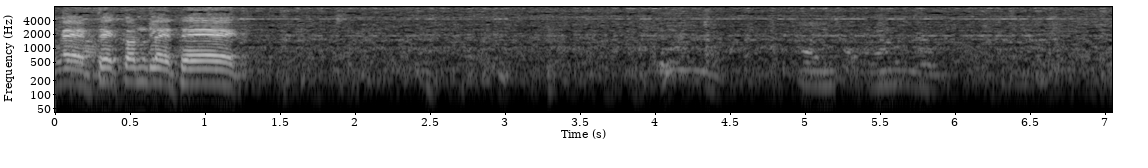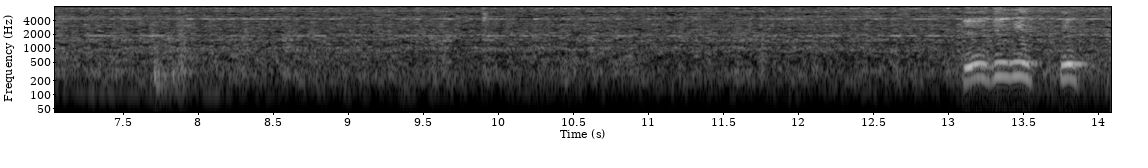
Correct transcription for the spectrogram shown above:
Ngledek kon ngledek. Ki ki ki ki.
